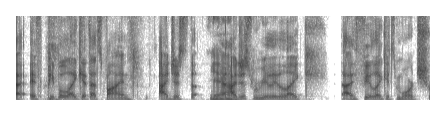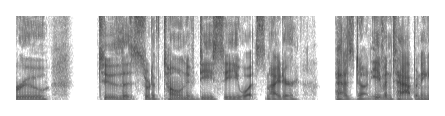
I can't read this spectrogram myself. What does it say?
uh, if people like it, that's fine. I just yeah. I just really like. I feel like it's more true to the sort of tone of DC what Snyder has done, even tapping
